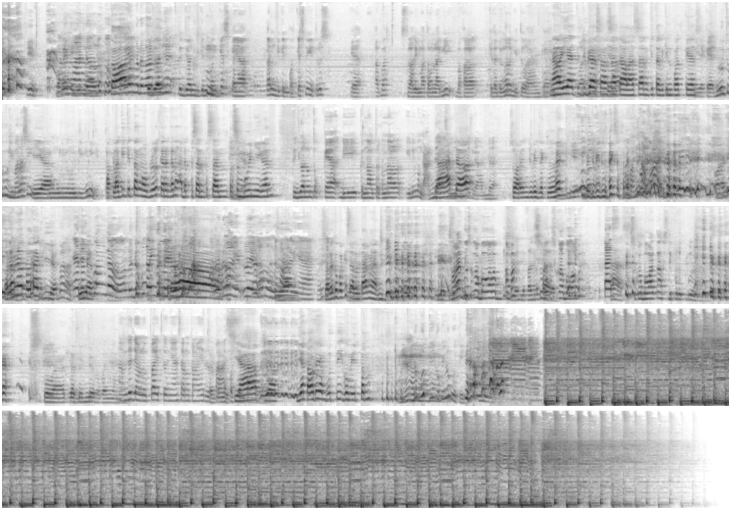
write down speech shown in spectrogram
pokoknya kayak gitu. tahu ngedengar tujuannya tujuan bikin podcast kayak kan bikin podcast nih terus kayak apa setelah lima tahun lagi bakal kita denger gitu kan kayak nah iya itu juga ini salah aja. satu alasan kita bikin podcast iya kayak dulu tuh gue gimana sih Iya. ngomongin ngomongin kayak gini gitu apalagi kita ngobrol kadang-kadang ada pesan-pesan tersembunyi kan tujuan untuk kayak dikenal terkenal ini mah nggak ada Nggak ada. nggak ada suaranya juga jelek-jelek. Iya. juga juga jelek suaranya. Apa lagi? Orangnya orangnya apa lagi ya? Eh tapi Iya. gua enggak loh. Lu dong kali jelek. Lu wah doang, lu yang ngomong Iya. soalnya. soalnya gue pakai sarung tangan. Soalnya gue suka bawa apa? Suka, suka bawa apa? Tas. Suka bawa tas di perut gue buat ya lucu pokoknya. Hamzah jangan lupa itunya sarung tangannya dilepas. siap siap. Iya tahu deh yang putih gue hitam. Lu putih kuping lu putih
